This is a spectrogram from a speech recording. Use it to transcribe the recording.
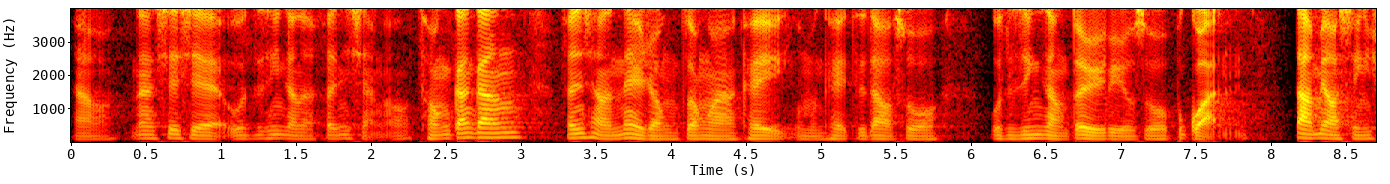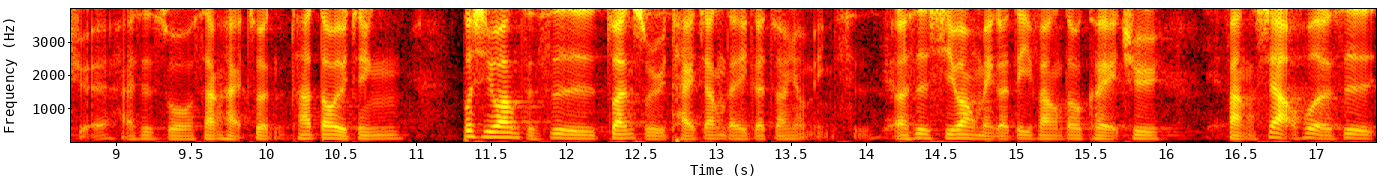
好，那谢谢吴执行长的分享哦。从刚刚分享的内容中啊，可以我们可以知道说，吴执行长对于比如说不管大庙新学还是说山海镇，他都已经。不希望只是专属于台江的一个专有名词，而是希望每个地方都可以去仿效，或者是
